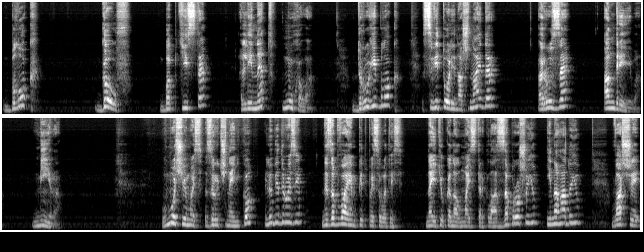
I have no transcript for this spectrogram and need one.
блок Гоуф Баптісте Лінет Мухова. Другий блок Світоліна Шнайдер Рузе Андрієва. Міра. Вмощуємось зручненько, любі друзі. Не забуваємо підписуватись на YouTube канал Майстер-клас. Запрошую і нагадую, ваші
